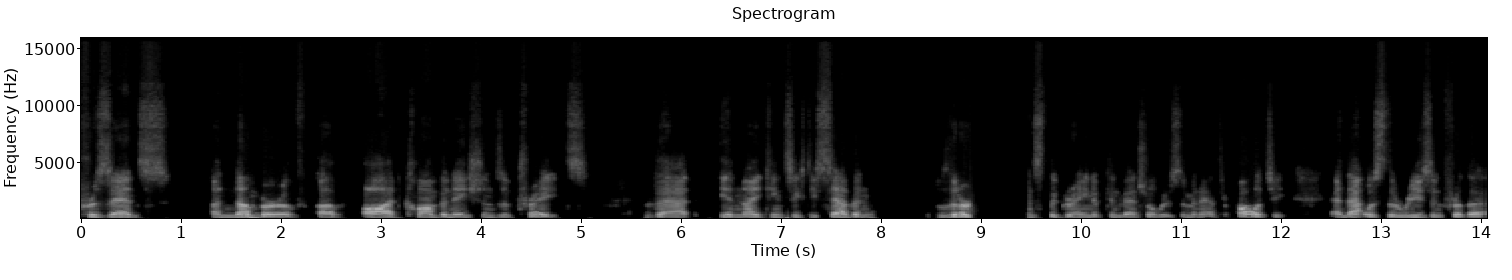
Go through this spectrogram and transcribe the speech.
presents a number of, of odd combinations of traits that in 1967 literally the grain of conventional wisdom in anthropology. And that was the reason for the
